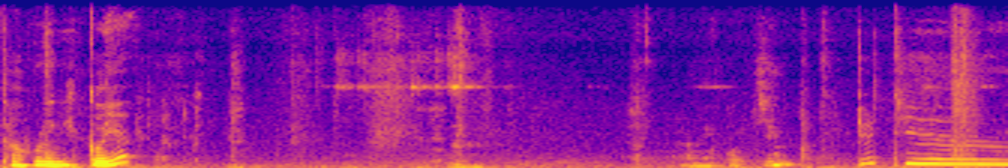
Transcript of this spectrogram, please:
다 호랭이 거야? 안 했겠지? 쭈쭈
